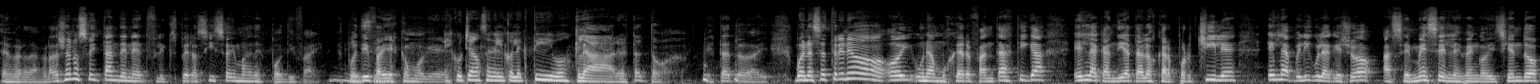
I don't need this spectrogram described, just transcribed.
es verdad, es verdad. Yo no soy tan de Netflix, pero sí soy más de Spotify. Spotify sí. es como que. Escucharnos en el colectivo. Claro, está todo. Está todo ahí. Bueno, se estrenó hoy Una Mujer Fantástica. Es la candidata al Oscar por Chile. Es la película que yo hace meses les vengo diciendo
